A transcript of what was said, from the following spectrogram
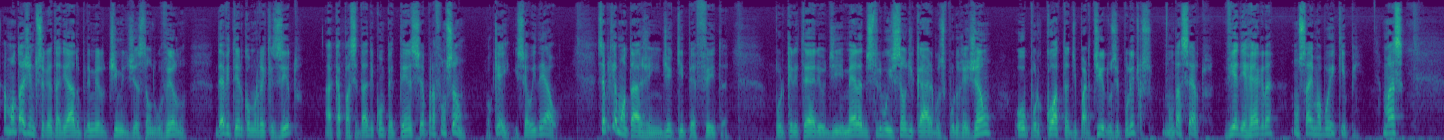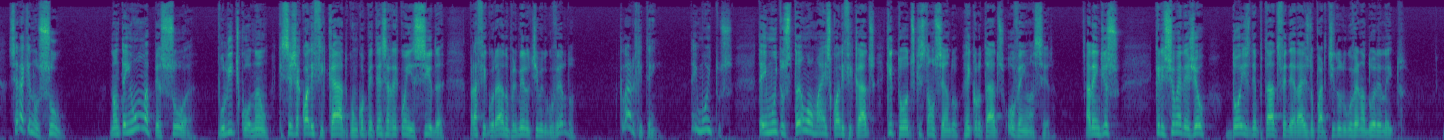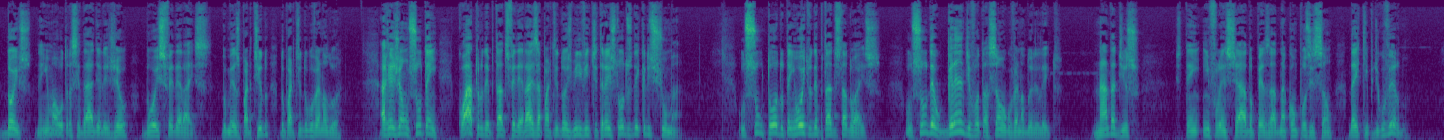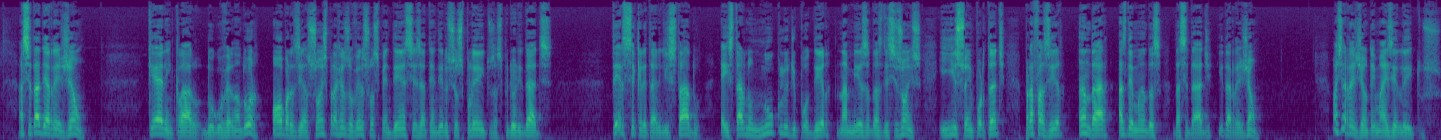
A montagem do secretariado, o primeiro time de gestão do governo, deve ter como requisito a capacidade e competência para a função. Ok? Isso é o ideal. Sempre que a montagem de equipe é feita por critério de mera distribuição de cargos por região ou por cota de partidos e políticos, não dá certo. Via de regra, não sai uma boa equipe. Mas será que no Sul não tem uma pessoa, político ou não, que seja qualificado, com competência reconhecida, para figurar no primeiro time do governo? Claro que tem. Tem muitos. Tem muitos tão ou mais qualificados que todos que estão sendo recrutados ou venham a ser. Além disso, Criciúma elegeu dois deputados federais do partido do governador eleito. Dois. Nenhuma outra cidade elegeu dois federais do mesmo partido, do partido do governador. A região sul tem quatro deputados federais a partir de 2023, todos de Criciúma. O sul todo tem oito deputados estaduais. O sul deu grande votação ao governador eleito. Nada disso tem influenciado pesado na composição da equipe de governo. A cidade e a região querem, claro, do governador obras e ações para resolver suas pendências e atender os seus pleitos, as prioridades. Ter secretário de Estado é estar no núcleo de poder na mesa das decisões, e isso é importante para fazer andar as demandas da cidade e da região. Mas se a região tem mais eleitos,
